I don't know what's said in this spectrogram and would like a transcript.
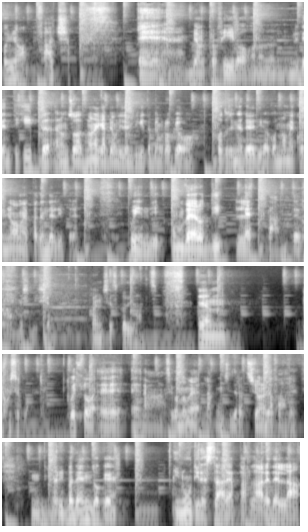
cognome, faccia. E abbiamo il profilo, l'identikit, non, so, non è che abbiamo l'identikit, abbiamo proprio fotosegnatetica con nome e cognome e patente libretto. Quindi un vero dilettante, come si dice Francesco Di Danzo. Um, e questo è quanto. Questa era, secondo me, la considerazione da fare, mm, ribadendo che inutile stare a parlare della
